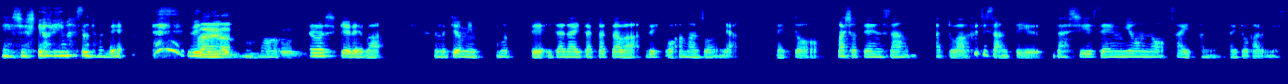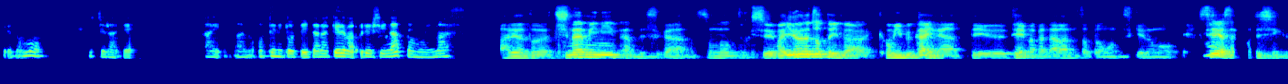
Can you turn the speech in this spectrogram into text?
編集しておりますので、ぜひよろしければあの興味持っていただいた方は、ぜひこう Amazon や、えっとまあ、書店さん、あとは富士山っていう雑誌専用のサイあのサイトがあるんですけれども、こちらで、はい、あのお手に取っていただければ嬉しいなと思います。ありがとうございます。ちなみになんですが、その特集、まあ、いろいろちょっと今、興味深いなっていうテーマが並んでたと思うんですけれども、せいやさんご自身が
